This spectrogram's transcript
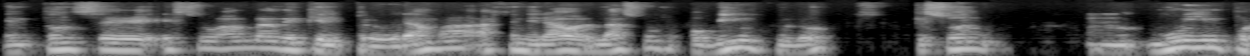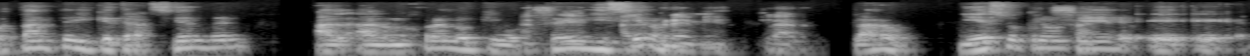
Entonces, eso habla de que el programa ha generado lazos o vínculos que son mm. muy importantes y que trascienden a, lo mejor a lo que ustedes hicieron. claro. Claro, y eso creo que eh, eh,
